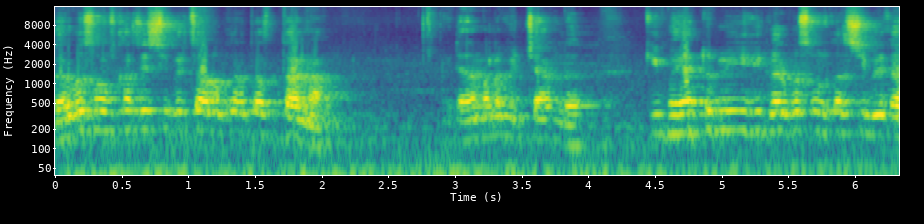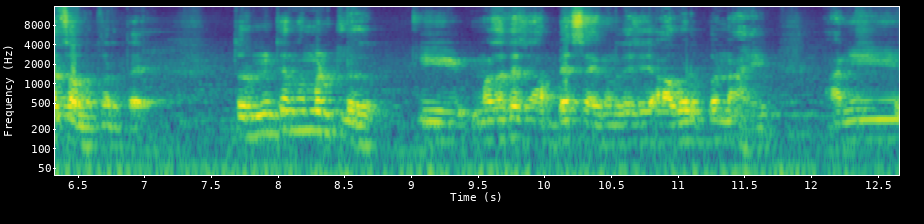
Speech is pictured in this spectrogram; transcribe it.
गर्भसंस्कारचे शिबिर चालू करत असताना त्यानं मला विचारलं की भैया तुम्ही हे गर्भसंस्कार शिबिर का चालू करताय? तर मी त्यांना म्हटलं की माझा त्याचा अभ्यास आहे मला त्याची आवड पण आहे आणि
